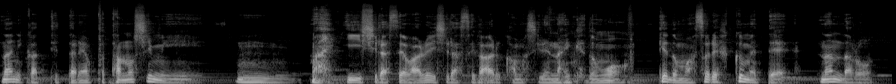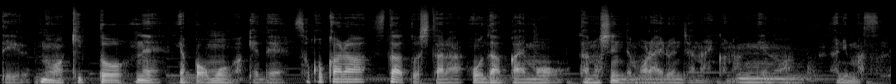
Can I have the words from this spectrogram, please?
何かって言ったらやっぱ楽しみ、うん、まあいい知らせ悪い知らせがあるかもしれないけども。けどまあそれ含めてなんだろうっていうのはきっとねやっぱ思うわけでそこからスタートしたらオーダー会も楽しんでもらえるんじゃないかなっていうのはありますね。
